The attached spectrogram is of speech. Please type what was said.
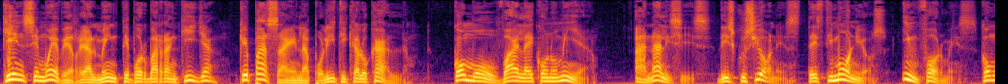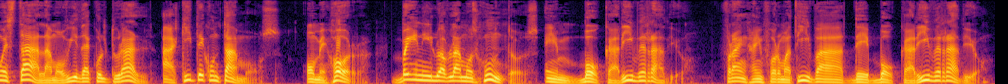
¿Quién se mueve realmente por Barranquilla? ¿Qué pasa en la política local? ¿Cómo va la economía? Análisis, discusiones, testimonios, informes. ¿Cómo está la movida cultural? Aquí te contamos. O mejor, ven y lo hablamos juntos en Bocaribe Radio. Franja informativa de Bocaribe Radio,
